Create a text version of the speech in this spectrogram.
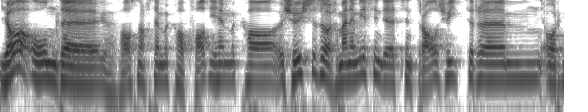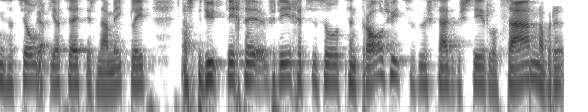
Ja, und äh, Fasnacht haben wir gehabt, Pfadi haben wir gehabt, Schüster so. Ich meine, wir sind eine Zentralschweizer ähm, Organisation, ja. die AZ, sind auch Mitglied. Was bedeutet dich, für dich jetzt so Zentralschweiz? Du hast gesagt, du bist sehr Luzern, aber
